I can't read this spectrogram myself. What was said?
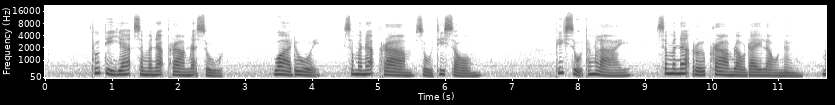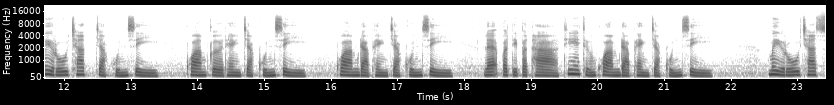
10. ทุติยสมณพราหมณสูตร ว่าด้วย สมณพราหมณ์สูตรที่สองภิกษุทั้งหลาย สมณะหรือพราหมณ์เหล่าใดเหล่าหนึ่ง ไม่รู้ชัดจากขุนสีความเกิดแห่งจากขุนสีความดับแห่งจากขุนสีและปฏิปทาที่ให้ถึงความดับแห่งจากขุนสีไม่รู้ชัดโส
